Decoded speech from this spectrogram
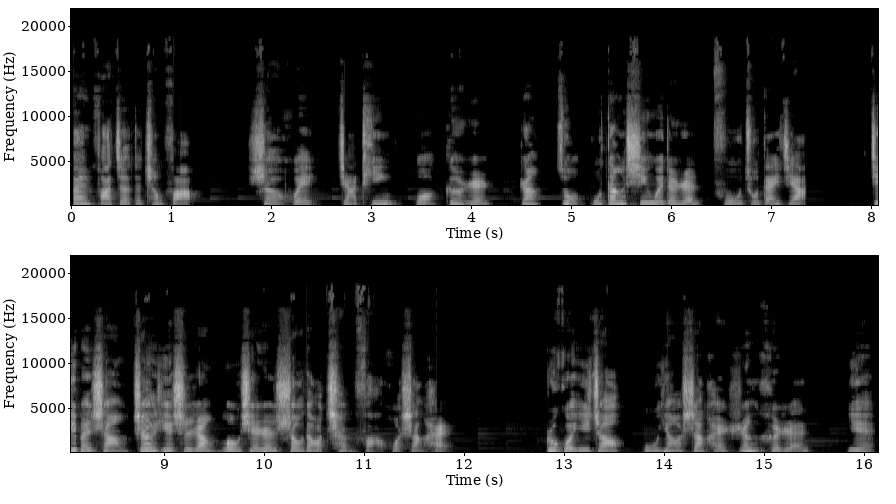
犯法者的惩罚，社会、家庭或个人让做不当行为的人付出代价，基本上这也是让某些人受到惩罚或伤害。如果依照不要伤害任何人，也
